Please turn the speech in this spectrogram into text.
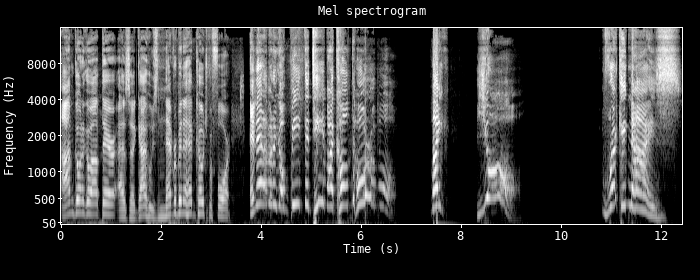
I'm going to go out there as a guy who's never been a head coach before, and then I'm going to go beat the team I called horrible. Like, y'all recognize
